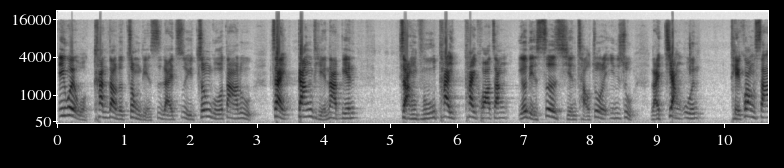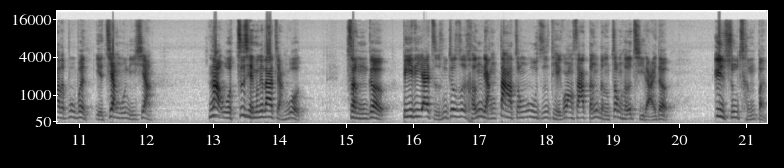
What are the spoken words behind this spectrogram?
因为我看到的重点是来自于中国大陆在钢铁那边涨幅太太夸张，有点涉嫌炒作的因素来降温，铁矿砂的部分也降温一下。那我之前没跟大家讲过，整个 B D I 指数就是衡量大宗物资、铁矿砂等等综合起来的运输成本。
